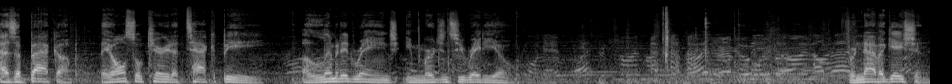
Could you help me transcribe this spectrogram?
As a backup, they also carried a TACBE, a limited-range emergency radio. For navigation,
